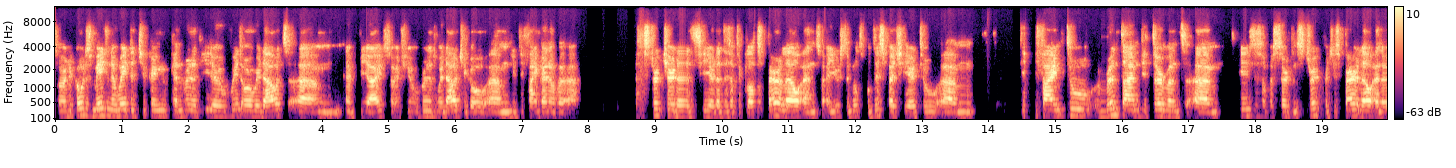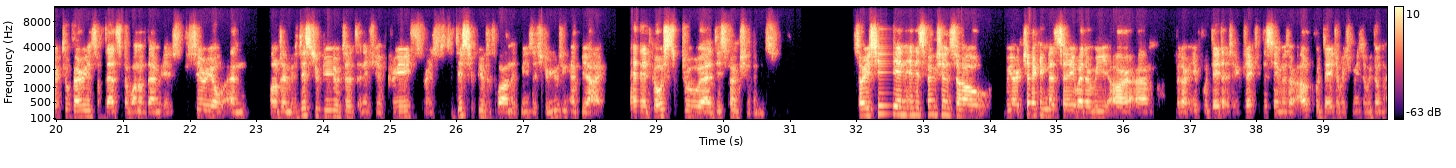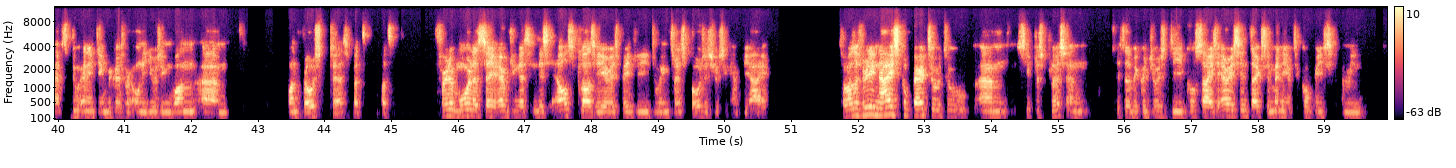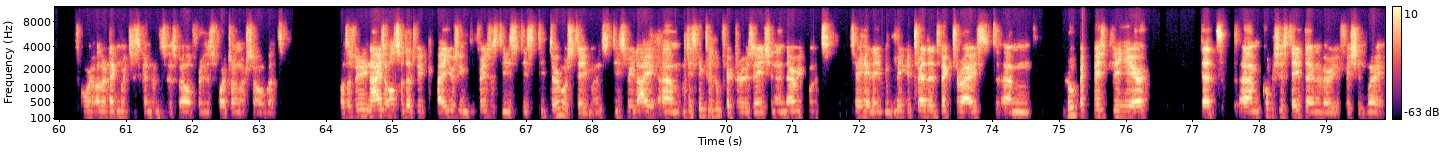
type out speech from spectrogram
So the code is made in a way that you can, can run it either with or without um, MPI. So if you run it without, you go, um, you define kind of a, a, structure that's here that is of the class parallel. And so I use the multiple dispatch here to um, define two runtime determined um, instances of a certain struct, which is parallel. And there are two variants of that. So one of them is serial and one of them is distributed. And if you have created, for instance, the distributed one, it means that you're using MPI and it goes through uh, these functions. So you see in, in this function, so we are checking, let's say, whether we are um, whether our input data is exactly the same as our output data, which means that we don't have to do anything because we're only using one um, one process. But but furthermore, let's say everything that's in this else clause here is basically doing transposes using MPI. So what was really nice compared to to um, C++ and is that we could use the concise array syntax in many of the copies. I mean, of course, other languages can do this as well, for instance, Fortran or so. But what is really nice also that we, by using, for instance, these, these, these turbo statements, these rely, um, these link to loop vectorization, and there we could say, hey, make a threaded vectorized um, loop basically here that um, copies this data in a very efficient way.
